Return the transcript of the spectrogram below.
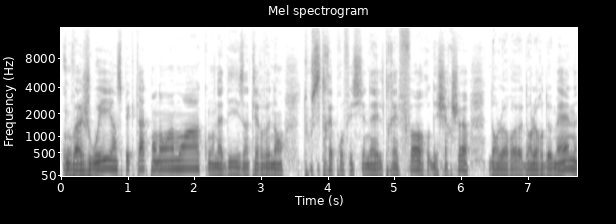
qu'on va jouer un spectacle pendant un mois, qu'on a des intervenants tous très professionnels, très forts, des chercheurs dans leur euh, dans leur domaine,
